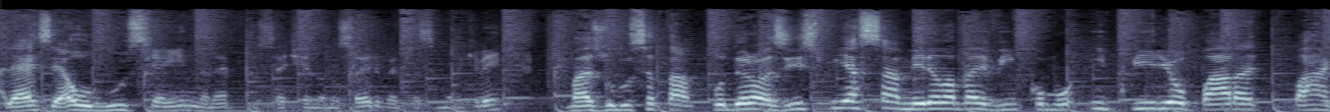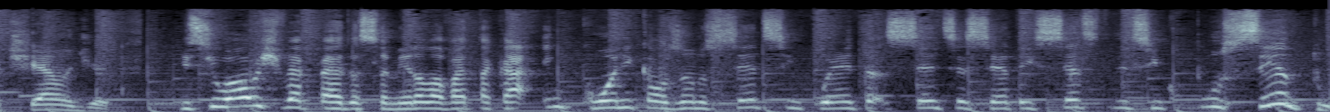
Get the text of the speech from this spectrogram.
Aliás, é o Lucian ainda, né? Porque o set ainda não saiu, ele vai ter semana que vem. Mas o Lucian tá poderosíssimo e a Samira ela vai vir como Imperial para, para Challenger. E se o alvo estiver perto da Samira, ela vai atacar em cone, causando 150, 160 e 175%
